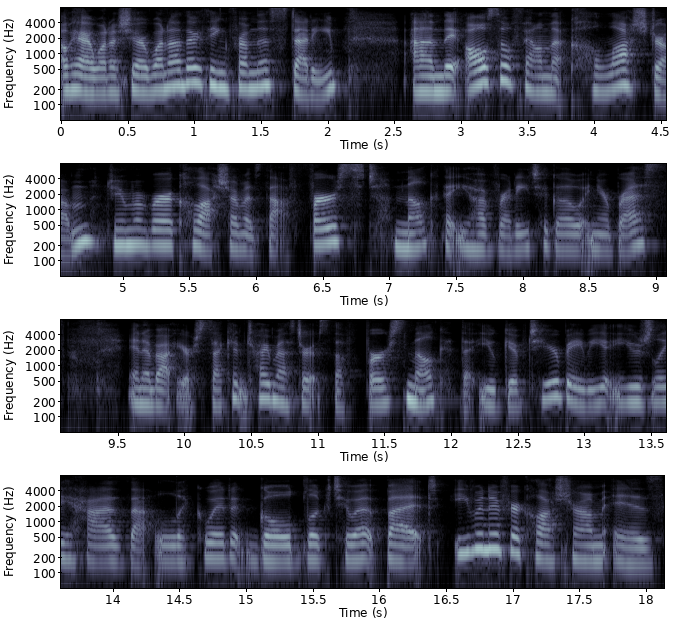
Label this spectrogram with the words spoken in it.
Okay, I want to share one other thing from this study. Um, they also found that colostrum, do you remember colostrum? It's that first milk that you have ready to go in your breasts. In about your second trimester, it's the first milk that you give to your baby. It usually has that liquid gold look to it, but even if your colostrum is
